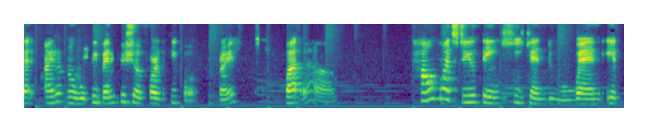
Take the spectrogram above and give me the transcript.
that I don't know would be beneficial for the people, right? But Yeah. how much do you think he can do when it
